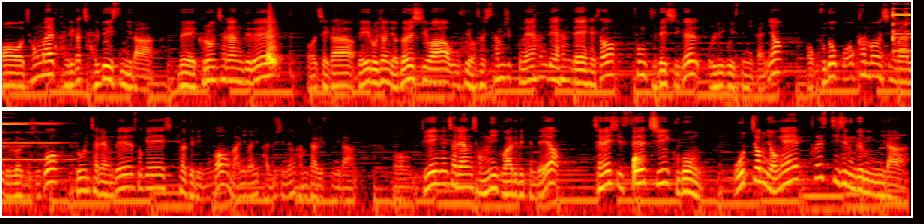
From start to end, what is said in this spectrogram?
어, 정말 관리가 잘 되어 있습니다. 네, 그런 차량들을 어, 제가 매일 오전 8시와 오후 6시 30분에 한 대 한 대 해서 총 두 대씩을 올리고 있으니까요. 어, 구독 꼭 한 번씩만 눌러주시고 좋은 차량들 소개시켜 드리는 거 많이 많이 봐주시면 감사하겠습니다. 어, 뒤에 있는 차량 정리 도와드릴 텐데요. 제네시스 G90 5.0의 프레스티지 등급입니다.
